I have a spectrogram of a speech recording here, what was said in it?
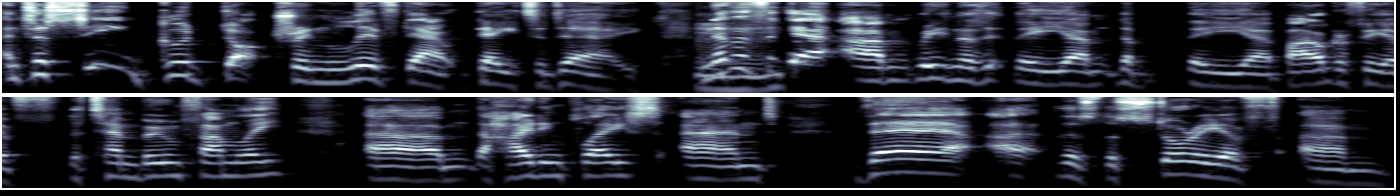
and to see good doctrine lived out day to day. Mm-hmm. Never forget um, reading the the, um, the, the uh, biography of the Ten Boom family, um, the Hiding Place, and there uh, there's the story of. Um,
